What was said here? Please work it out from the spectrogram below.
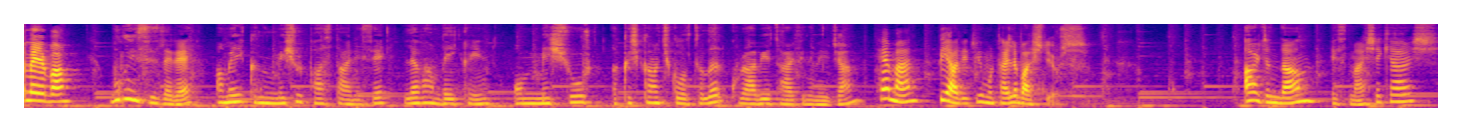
merhaba. Bugün sizlere Amerika'nın meşhur pastanesi Levan Bakery'nin o meşhur akışkan çikolatalı kurabiye tarifini vereceğim. Hemen bir adet yumurtayla başlıyoruz. Ardından esmer şeker,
